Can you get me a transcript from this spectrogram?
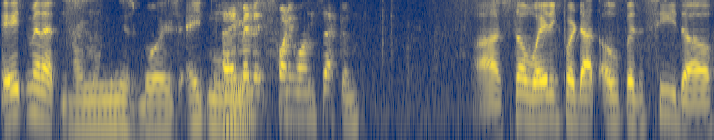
Eight minutes. Nine more minutes, boys. Eight more Eight minutes. minutes, 21 seconds. Uh, still waiting for that OpenSea though.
